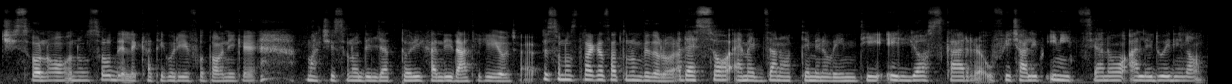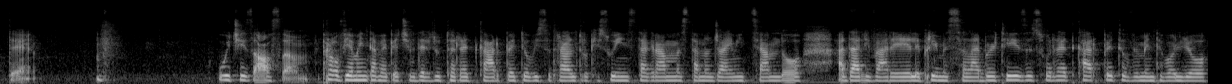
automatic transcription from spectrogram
ci sono non solo delle categorie fotoniche ma ci sono degli attori candidati che io cioè sono stragasato non vedo l'ora. Adesso è mezzanotte meno 20 e gli Oscar ufficiali iniziano alle 2 di notte which is awesome. Però ovviamente a me piace vedere tutto il red carpet. Ho visto tra l'altro che su Instagram stanno già iniziando ad arrivare le prime celebrities sul red carpet. Ovviamente voglio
